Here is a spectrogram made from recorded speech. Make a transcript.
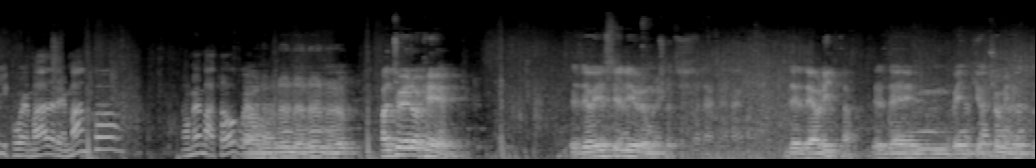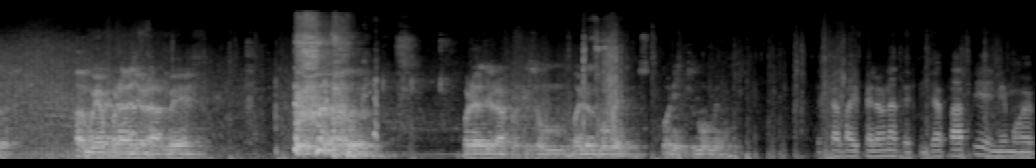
Hijo de madre, manco. No me mató, huevón. no, no, no, no, no. ¿Pancho vino o qué? Desde hoy estoy libre, muchachos. Desde ahorita, desde en 28 minutos. Ah, me voy a poner a llorar, me. Voy a llorar porque son buenos momentos, bonitos momentos. Esta va y pela una tetilla, papi, y mi mujer,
